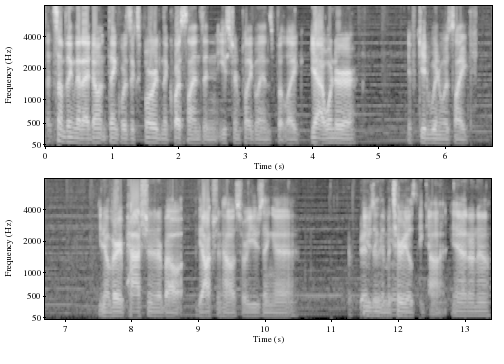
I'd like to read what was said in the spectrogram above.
That's something that I don't think was explored in the quest lines in Eastern Plaguelands, but like, yeah, I wonder if Gidwin was like, you know, very passionate about the auction house or using uh using the Yeah. materials he got. Yeah, I don't know.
